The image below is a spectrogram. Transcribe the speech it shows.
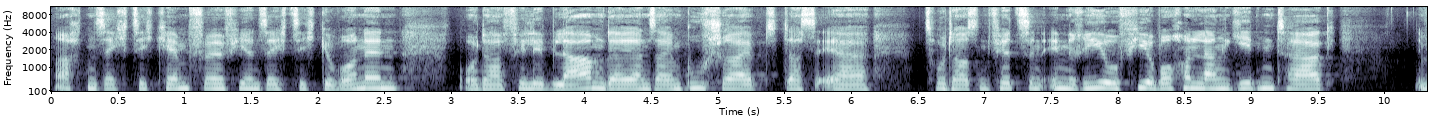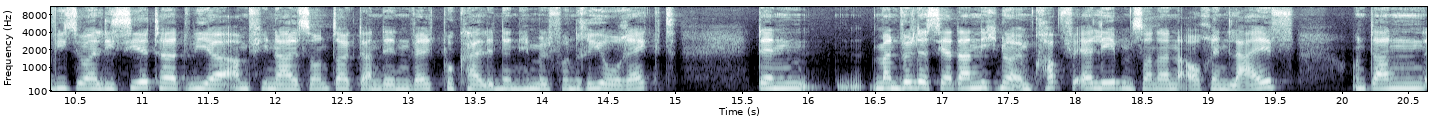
68 Kämpfe, 64 gewonnen. Oder Philipp Lahm, der ja in seinem Buch schreibt, dass er 2014 in Rio vier Wochen lang jeden Tag visualisiert hat, wie er am Finalsonntag dann den Weltpokal in den Himmel von Rio reckt. Denn man will das ja dann nicht nur im Kopf erleben, sondern auch in Live. Und dann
